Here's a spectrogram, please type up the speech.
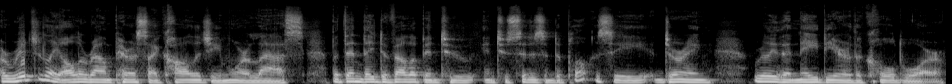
originally all around parapsychology, more or less, but then they develop into into citizen diplomacy during really the nadir of the Cold War,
